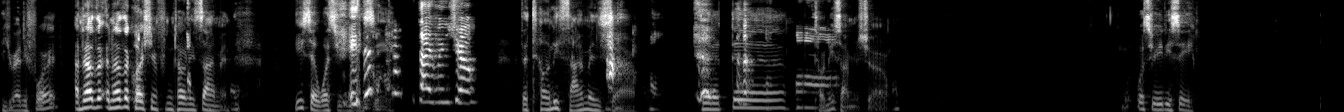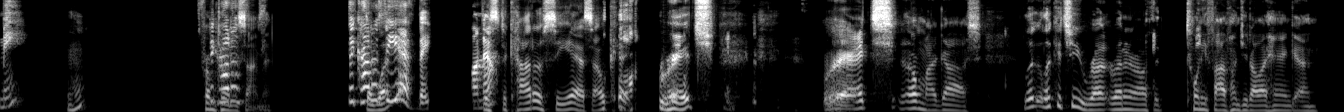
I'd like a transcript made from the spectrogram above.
You ready for it? Another another question from tony simon. He said what's your Is this edc the Simon Show? the tony simon show. Da-da-da. tony simon show what's your edc Me? Mm-hmm. from tony simon staccato? CS, baby. On The now. staccato CS. Okay. Rich. Rich. Oh my gosh. Look look at you run, running around with a twenty five hundred dollar handgun.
